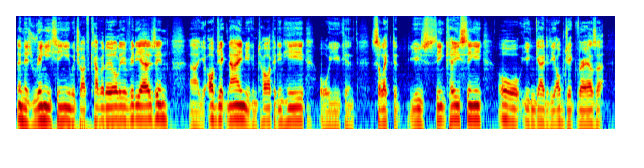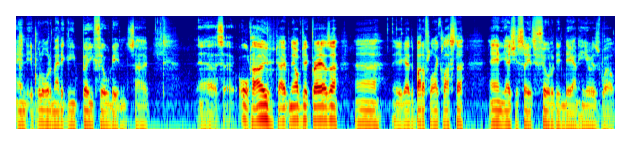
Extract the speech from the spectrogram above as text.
Then there's ringy thingy which I've covered earlier videos in. Uh, your object name you can type it in here or you can select it. Use think keys thingy or you can go to the object browser and it will automatically be filled in. So uh, so alt to open the object browser. Uh, there you go the butterfly cluster. And as you see it's filtered in down here as well.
